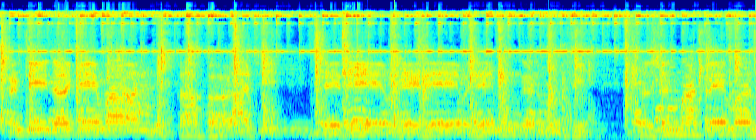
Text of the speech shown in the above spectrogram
कंठी जळके मान मुक्ता फळाची जय देव जय देव जय मंगलमूर्ती. दर्शन मात्रे मन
